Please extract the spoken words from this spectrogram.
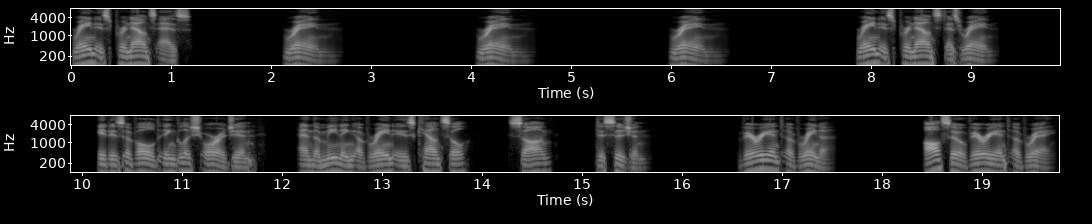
Rayne is pronounced as rain, rain, rain. Rayne is pronounced as rain. It is of Old English origin, and the meaning of Rayne is counsel, song, decision. Variant of Raina. Also variant of ray.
